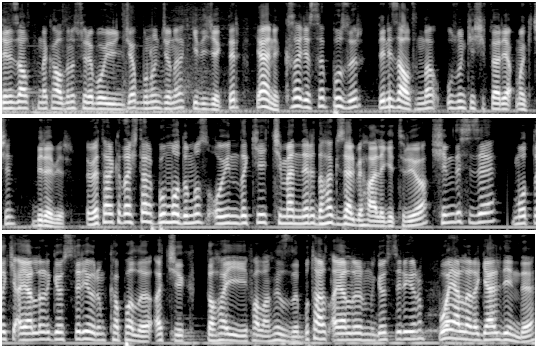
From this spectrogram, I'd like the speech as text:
Deniz altında kaldığınız süre boyunca bunun canı gidecektir. Yani kısacası bu zırh deniz altında uzun keşifler yapmak için birebir. Evet arkadaşlar bu modumuz oyundaki çimenleri daha güzel bir hale getiriyor. Şimdi size moddaki ayarları gösteriyorum. Kapalı, açık, daha iyi falan hızlı. Bu tarz ayarlarını gösteriyorum. Bu ayarlara geldiğinde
